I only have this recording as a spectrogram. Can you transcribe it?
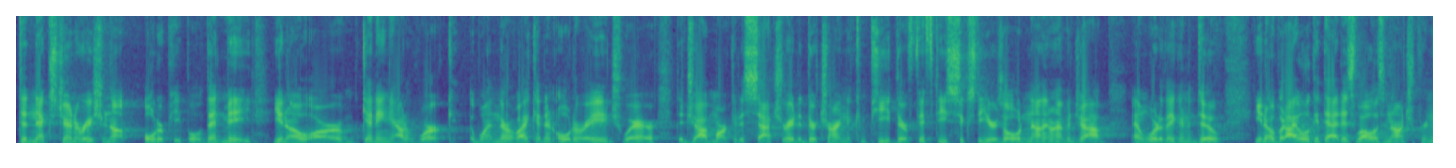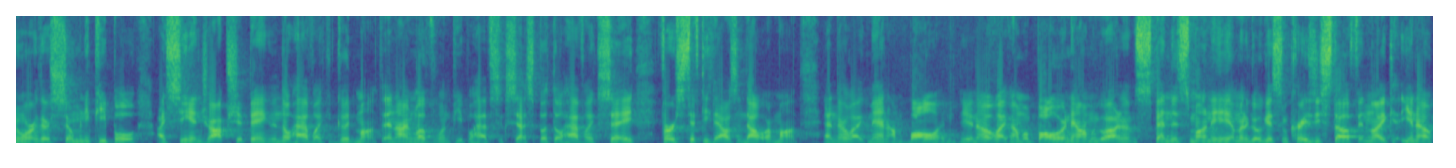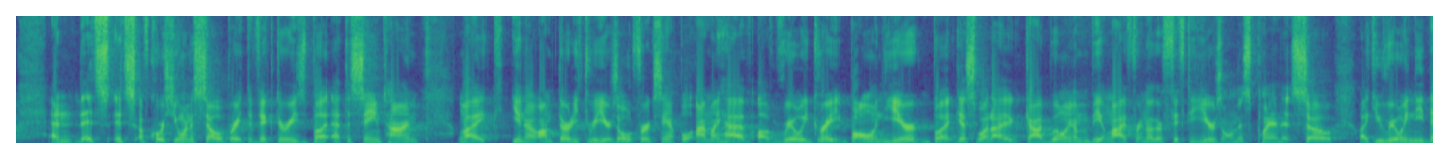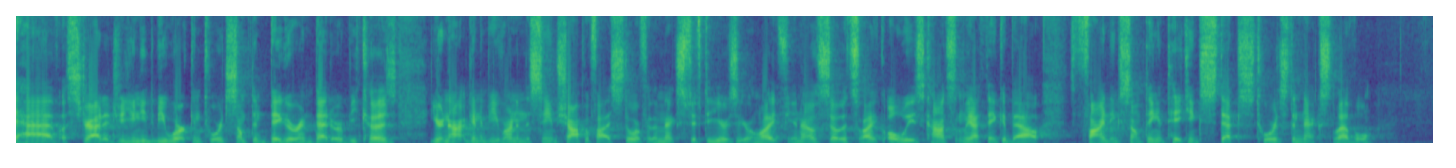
the next generation up, older people than me, you know, are getting out of work when they're like at an older age where the job market is saturated. They're trying to compete. They're 50, 60 years old and now they don't have a job. And what are they going to do? You know, but I look at that as well as an entrepreneur. There's so many people I see in drop shipping and they'll have like a good month. And I love when people have success, but they'll have like, say, first $50,000 a month. And they're like, man, I'm balling, you know, like I'm a baller now. I'm going to go out and spend this money. I'm going to go get some crazy stuff. And like, you know, and it's, it's, of course, you want to celebrate the victories, but at the same time, like, you know, I'm 33 years old, for example. I might have a really great balling year, but guess what? I, God willing, I'm gonna be alive for another 50 years on this planet. So, like, you really need to have a strategy. You need to be working towards something bigger and better because you're not gonna be running the same Shopify store for the next 50 years of your life, you know? So it's like always constantly I think about finding something and taking steps towards the next level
